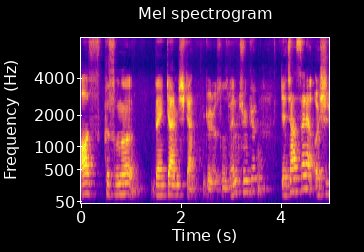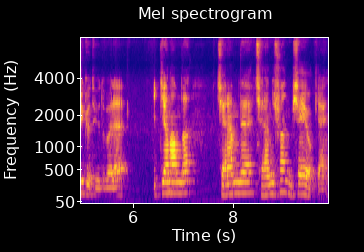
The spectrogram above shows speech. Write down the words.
az kısmını denk gelmişken görüyorsunuz benim. Çünkü geçen sene aşırı kötüydü böyle. İki yanağımda, çenemde, çenemde şu an bir şey yok yani.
